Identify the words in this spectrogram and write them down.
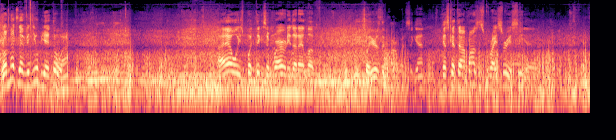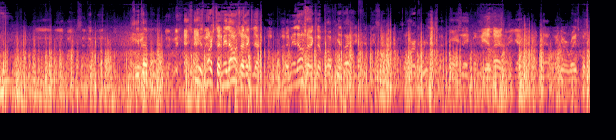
Je vais mettre la vidéo bientôt, hein. I always put things in priority that I love. So here's the car once again. Qu'est-ce que tu en penses du Chrysler ici? Euh... C'était bon? Excuse-moi, je te mélange avec le, je te mélange avec le propriétaire. J'ai filmé son, son Mercury la semaine passée. Le propriétaire, lui, il y a Yeah, well, you're right, parce que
